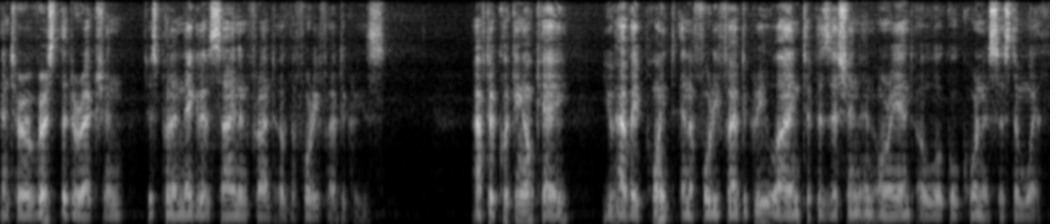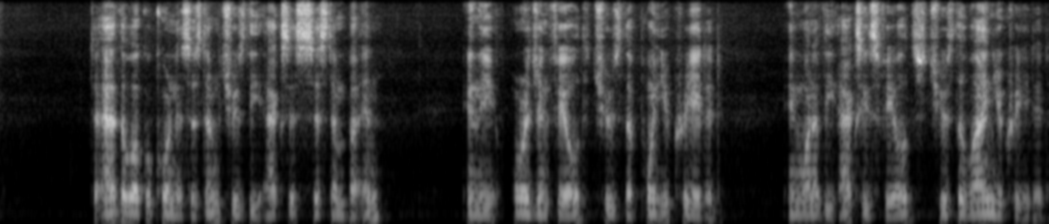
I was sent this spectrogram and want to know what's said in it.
and to reverse the direction, just put a negative sign in front of the 45 degrees. After clicking OK, you have a point and a 45 degree line to position and orient a local coordinate system with. To add the local coordinate system, choose the Axis System button. In the Origin field, choose the point you created. In one of the Axes fields, choose the line you created.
